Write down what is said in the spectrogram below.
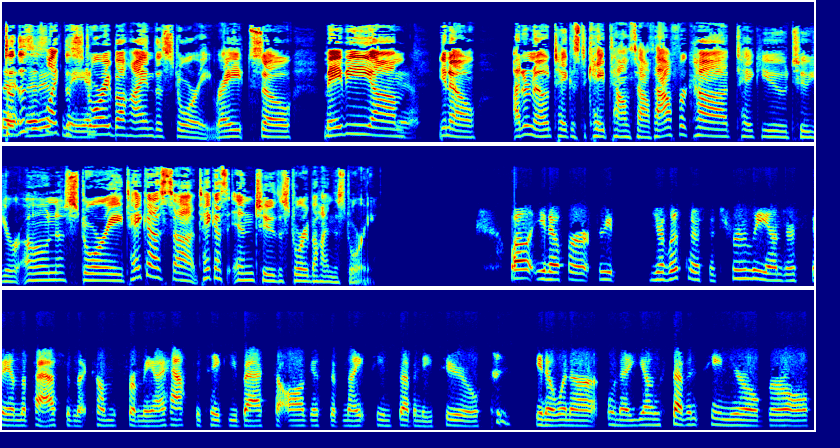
That- this is like the me. And- story behind the story, right? So maybe um, Yeah. you know, I don't know, take us to Cape Town, South Africa, take you to your own story. Take us uh, take us into the story behind the story. Well, you know, for, for your listeners to truly understand the passion that comes from me, I have to take you back to August of 1972. You know, when a when a young 17 year old girl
